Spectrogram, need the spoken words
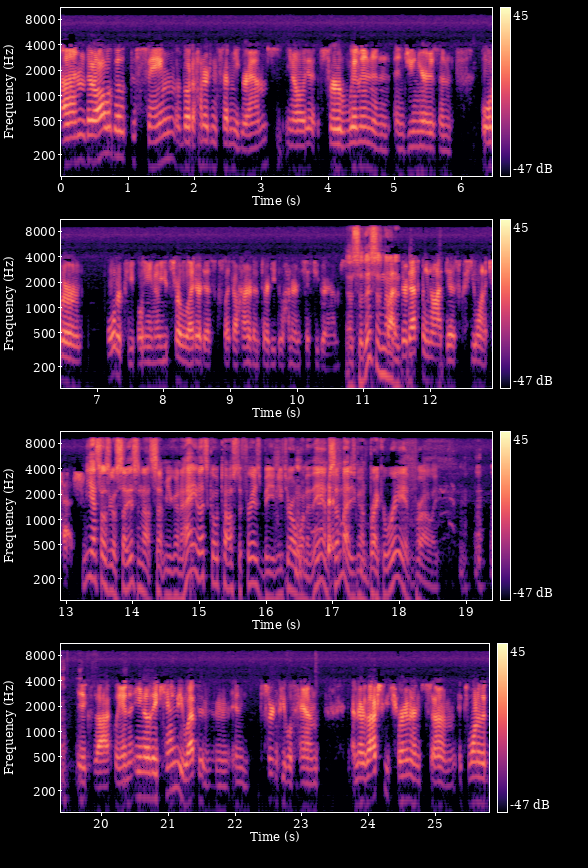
Um, they're all about the same, about 170 grams. You know, for women and, and juniors and older older people, you know, you throw lighter discs like 130 to 150 grams. Uh, so this is not. But they're definitely not discs you want to catch. yes, I was going to say this is not something you're going to. Hey, let's go toss the frisbee, and you throw one of them. Somebody's going to break a rib, probably. Exactly, and you know they can be weapons in, in certain people's hands. And there's actually tournaments. Um, it's one of the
